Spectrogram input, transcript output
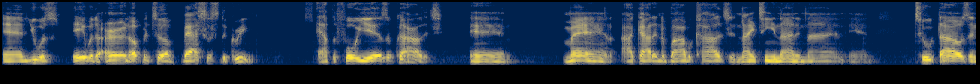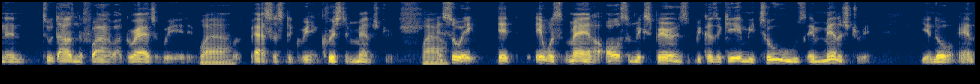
and you was able to earn up until a bachelor's degree after four years of college. And man, I got into Bible college in 1999 and 2000 and 2005 I graduated. Wow. With a bachelor's degree in Christian ministry. Wow. And so it it it was man, an awesome experience because it gave me tools in ministry, you know, and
